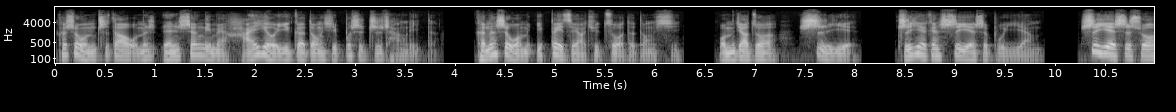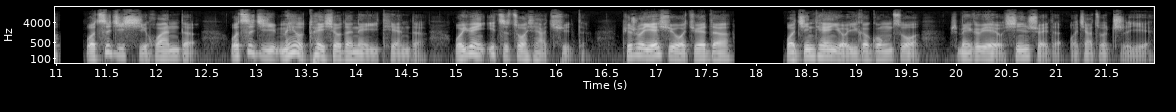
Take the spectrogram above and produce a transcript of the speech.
可是我们知道，我们人生里面还有一个东西不是职场里的，可能是我们一辈子要去做的东西，我们叫做事业。职业跟事业是不一样的。事业是说我自己喜欢的，我自己没有退休的那一天的，我愿意一直做下去的。比如说，也许我觉得我今天有一个工作是每个月有薪水的，我叫做职业。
